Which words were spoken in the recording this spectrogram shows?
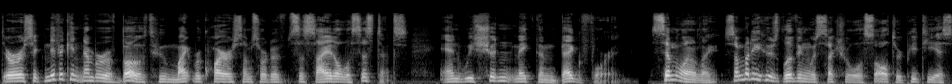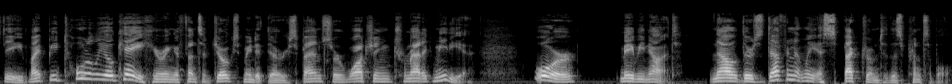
there are a significant number of both who might require some sort of societal assistance, and we shouldn't make them beg for it. Similarly, somebody who's living with sexual assault or PTSD might be totally okay hearing offensive jokes made at their expense or watching traumatic media. Or maybe not. Now, there's definitely a spectrum to this principle.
